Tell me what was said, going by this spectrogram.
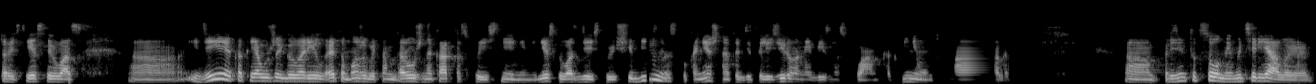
То есть, если у вас э, идея, как я уже говорил, это может быть там дорожная карта с пояснениями. Если у вас действующий бизнес, то, конечно, это детализированный бизнес-план, как минимум. А, презентационные материалы,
